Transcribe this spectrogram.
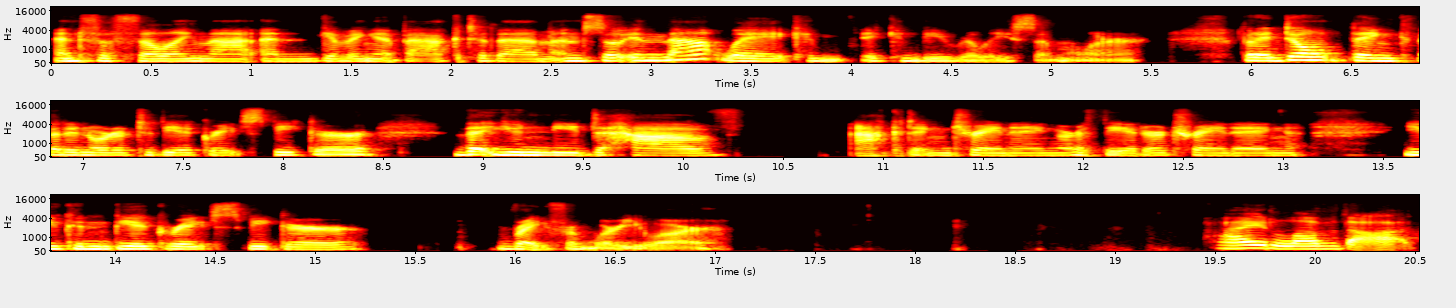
and fulfilling that and giving it back to them and so in that way it can it can be really similar but i don't think that in order to be a great speaker that you need to have acting training or theater training you can be a great speaker right from where you are i love that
